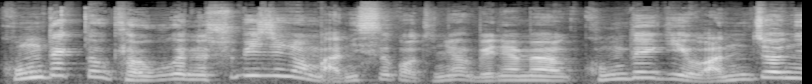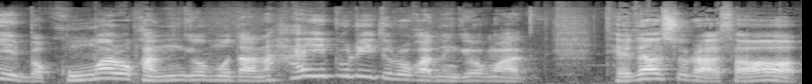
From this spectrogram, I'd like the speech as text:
공덱도 결국에는 수비 진영 많이 쓰거든요. 왜냐면 공덱이 완전히 뭐 공마로 가는 경우보다는 하이브리드로 가는 경우가 대다수라서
